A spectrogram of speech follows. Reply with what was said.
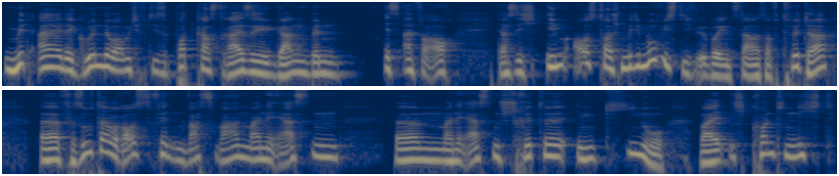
mit einer der Gründe, warum ich auf diese Podcast-Reise gegangen bin, ist einfach auch, dass ich im Austausch mit dem Movie Steve übrigens damals auf Twitter äh, versucht habe herauszufinden, was waren meine ersten, ähm, meine ersten Schritte im Kino, weil ich konnte nicht,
